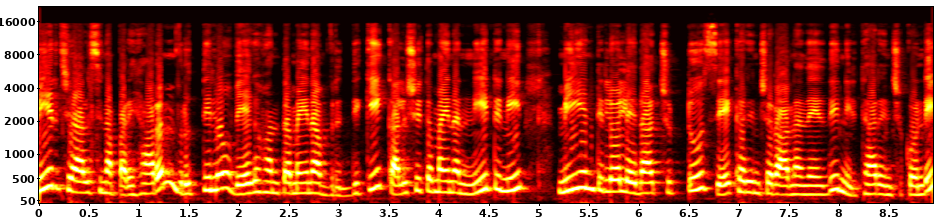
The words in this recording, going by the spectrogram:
మీరు చేయాల్సిన పరిహారం వృత్తిలో వేగవంతమైన వృద్ధికి కలుషితమైన నీటిని మీ ఇంటిలో లేదా చుట్టూ సేకరించరాననేది నిర్ధారించుకోండి.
